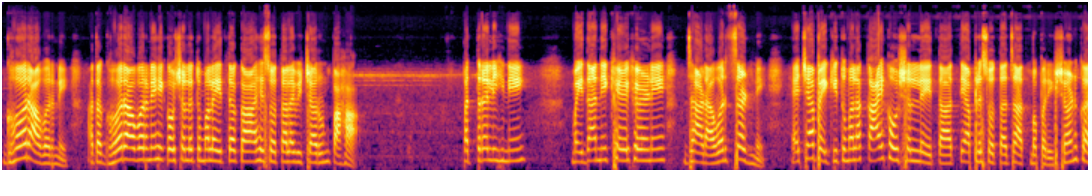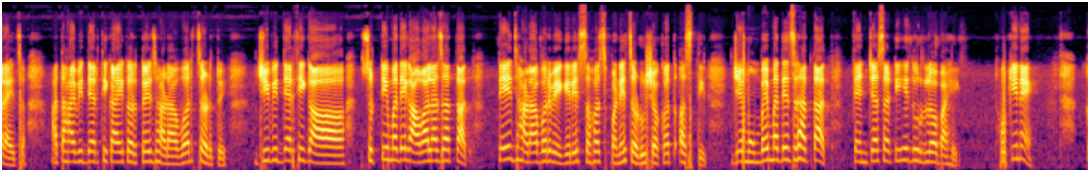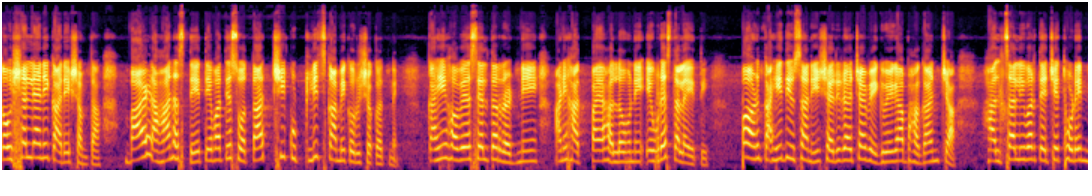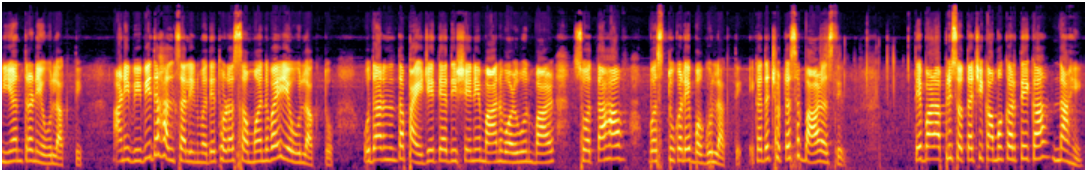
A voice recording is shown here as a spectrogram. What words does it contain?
घर आवरणे. आता घर आवरणे हे कौशल्य तुम्हाला येतं का हे स्वतःला विचारून पहा. पत्र लिहिणे मैदानी खेळ खेळणे झाडावर चढणे ह्याच्यापैकी तुम्हाला काय कौशल्य येतात ते आपले स्वतःचं आत्मपरीक्षण करायचं. आता हा विद्यार्थी काय करतो आहे झाडावर चढतो आहे जी विद्यार्थी गा सुट्टीमध्ये गावाला जातात ते झाडावर वगैरे सहजपणे चढू शकत असतील. जे मुंबईमध्येच राहतात त्यांच्यासाठी हे दुर्लभ आहे. हो की नाही? कौशल्य आणि कार्यक्षमता. बाळ लहान असते तेव्हा ते स्वतःची कुठलीच कामे करू शकत नाही. काही हवे असेल तर रडणे आणि हातपाय हलवणे एवढेच त्याला येते. पण काही दिवसांनी शरीराच्या वेगवेगळ्या भागांच्या हालचालीवर त्याचे थोडे नियंत्रण येऊ लागते. आणि विविध हालचालींमध्ये थोडा समन्वय येऊ लागतो. उदाहरणार्थ पाहिजे त्या दिशेने मान वळवून बाळ स्वतः वस्तूकडे बघू लागते. एखादं छोटंसं बाळ असेल ते बाळ आपली स्वतःची कामं करते का? नाही.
